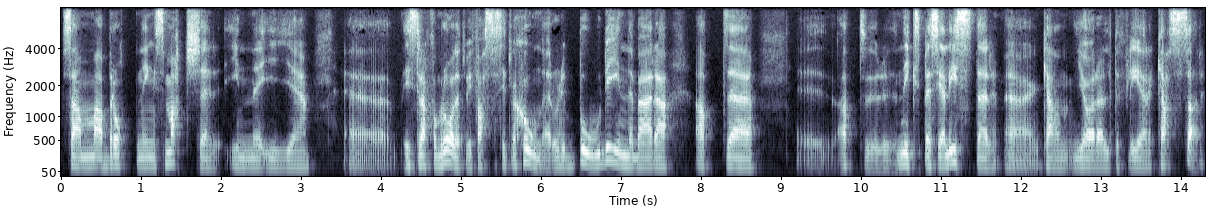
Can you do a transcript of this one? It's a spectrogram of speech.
samma brottningsmatcher inne i, eh, i straffområdet vid fasta situationer och det borde innebära att Eh, att nickspecialister eh, kan göra lite fler kassar.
